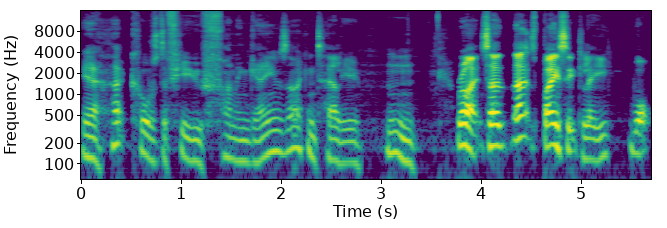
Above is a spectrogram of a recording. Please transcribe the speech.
Yeah, that caused a few fun and games, I can tell you. Hmm. Right, so that's basically what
